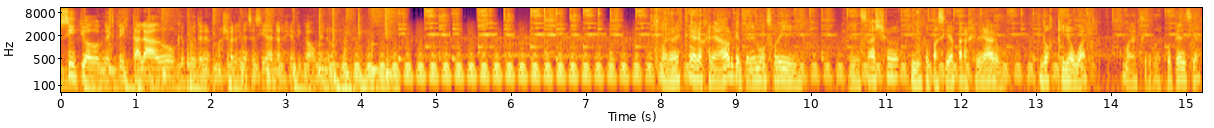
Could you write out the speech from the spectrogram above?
sitio a donde esté instalado que puede tener mayores necesidades energéticas o menores. Bueno, este aerogenerador que tenemos hoy en ensayo tiene capacidad para generar 2 kilowatts máximo de potencia.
